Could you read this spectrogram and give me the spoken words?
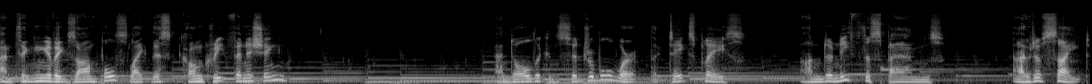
I'm thinking of examples like this concrete finishing and all the considerable work that takes place underneath the spans, out of sight.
